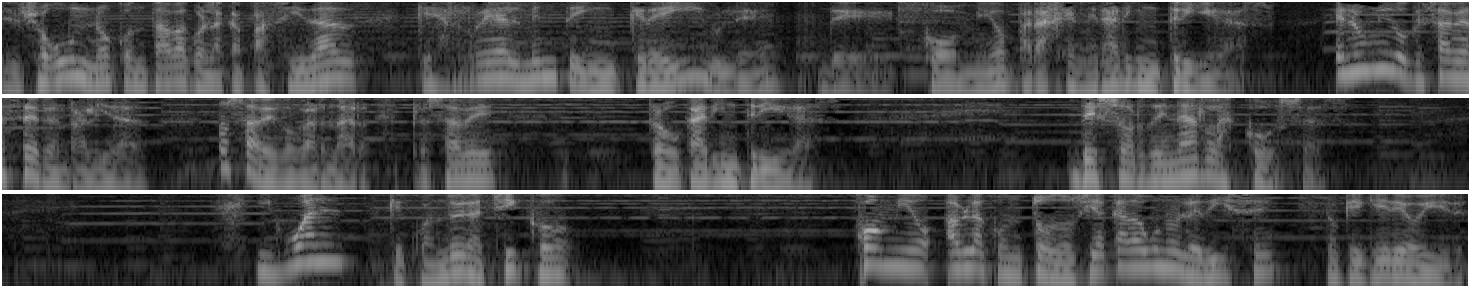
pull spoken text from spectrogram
el shogun no contaba con la capacidad que es realmente increíble de Comio para generar intrigas. Es lo único que sabe hacer en realidad. No sabe gobernar, pero sabe provocar intrigas, desordenar las cosas. Igual que cuando era chico, Comio habla con todos y a cada uno le dice lo que quiere oír.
